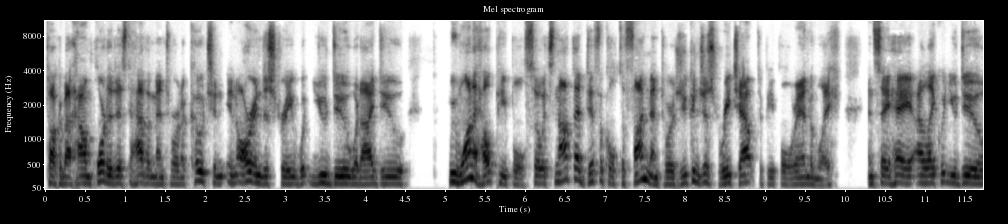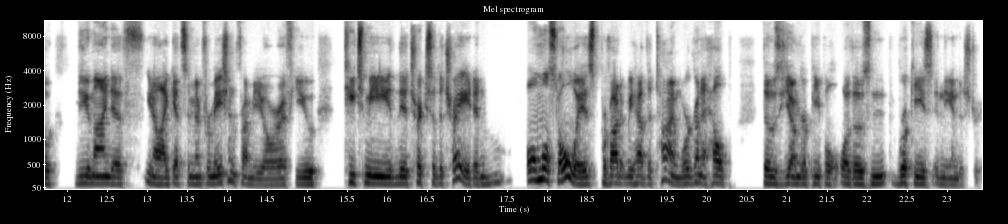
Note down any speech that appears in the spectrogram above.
talk about how important it is to have a mentor and a coach. And in our industry, what you do, what I do, we want to help people. So it's not that difficult to find mentors. You can just reach out to people randomly and say, "Hey, I like what you do. Do you mind if, you know, I get some information from you or if you teach me the tricks of the trade?" And almost always, provided we have the time, we're going to help those younger people or those rookies in the industry.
